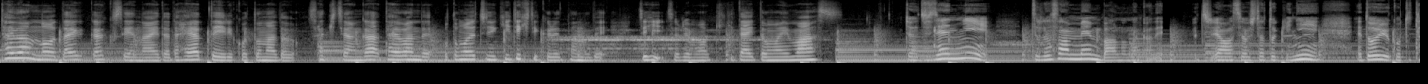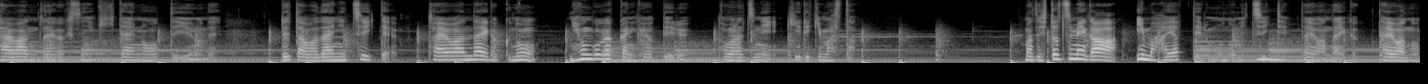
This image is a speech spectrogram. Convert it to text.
台湾の大学生の間で流行っていることなどさきちゃんが台湾でお友達に聞いてきてくれたのでぜひそれも聞きたいと思います。じゃあ事前に03メンバーの中で打ち合わせをした時にどういうこと台湾の大学生に聞きたいのっていうので出た話題について台湾大学の日本語学科に通っている友達に聞いてきました。まず一つ目が今流行っているものについて、台湾大学台湾の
